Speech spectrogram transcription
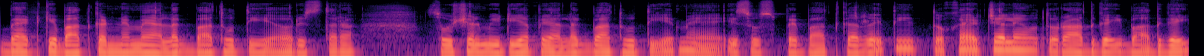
बैठ के बात करने में अलग बात होती है और इस तरह सोशल मीडिया पे अलग बात होती है। मैं इस उस पे बात कर रही थी तो खैर चलें, वो तो रात गई, बात गई।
